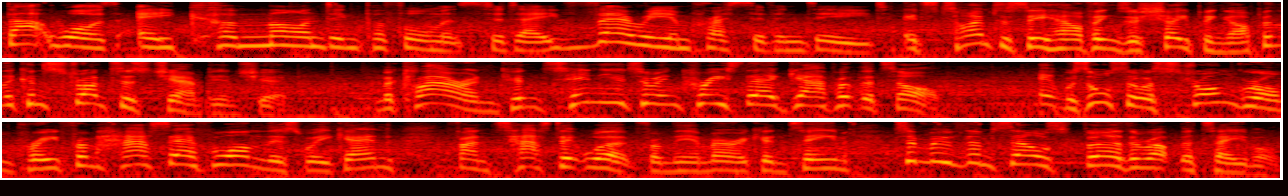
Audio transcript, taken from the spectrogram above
That was a commanding performance today. Very impressive indeed. It's time to see how things are shaping up in the Constructors' Championship. McLaren continue to increase their gap at the top. It was also a strong Grand Prix from Haas F1 this weekend. Fantastic work from the American team to move themselves further up the table.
